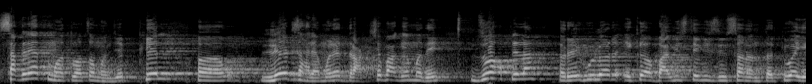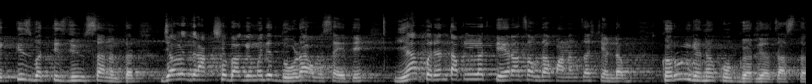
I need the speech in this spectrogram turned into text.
सगळ्यात महत्त्वाचं म्हणजे फेल लेट झाल्यामुळे द्राक्षबागेमध्ये जो आपल्याला रेग्युलर एक बावीस तेवीस दिवसानंतर किंवा एकतीस बत्तीस दिवसानंतर ज्यावेळेस द्राक्षबागेमध्ये दोडा अवस्था येते यापर्यंत आपल्याला तेरा चौदा पानांचा शेंडा करून घेणं खूप गरजेचं असतं.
